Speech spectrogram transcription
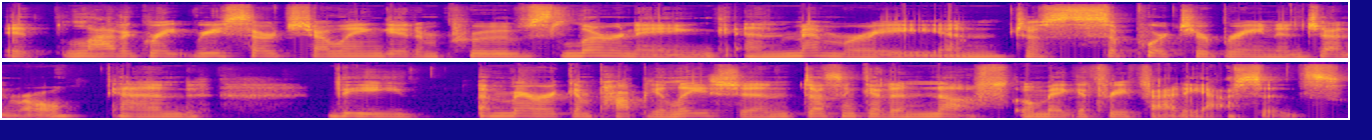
it a lot of great research showing it improves learning and memory and just supports your brain in general and the American population doesn't get enough omega 3 fatty acids.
